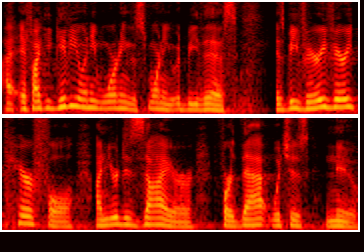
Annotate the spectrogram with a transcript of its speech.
I, if I could give you any warning this morning, it would be this is be very, very careful on your desire for that which is new.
